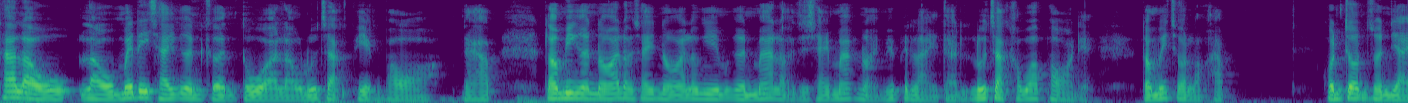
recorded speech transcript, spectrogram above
ถ้าเราเราไม่ได้ใช้เงินเกินตัว เรารู้จักเพียงพอนะครับ เรามีเงินน้อยเราใช้น้อย เรามีเงินมากเราจะใช้มากหน่อยไม่เป็นไร แต่รู้จักคำว่าพอเนี่ยเราไม่จนหรอกครับ คนจนส่วนใหญ่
